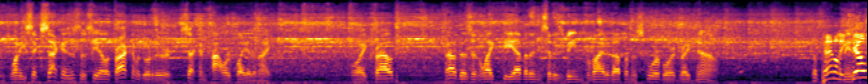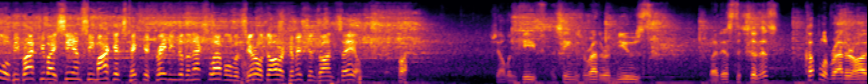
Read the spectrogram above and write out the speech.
in 26 seconds, the Seattle Kraken will go to their second power play of the night. Boy, crowd, crowd doesn't like the evidence that is being provided up on the scoreboard right now. The penalty I mean- kill will be brought to you by CMC Markets. Take your trading to the next level with zero dollar commissions on sale. Sheldon Keefe seems rather amused by this. This, this couple of rather odd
